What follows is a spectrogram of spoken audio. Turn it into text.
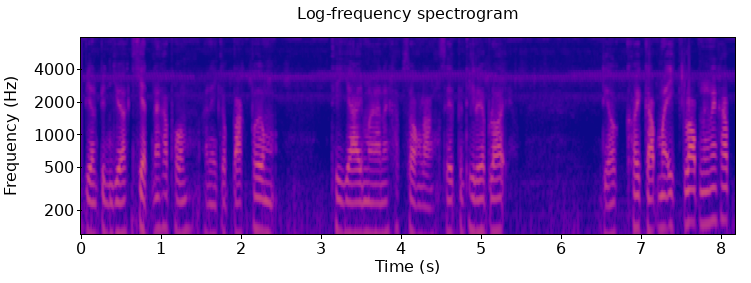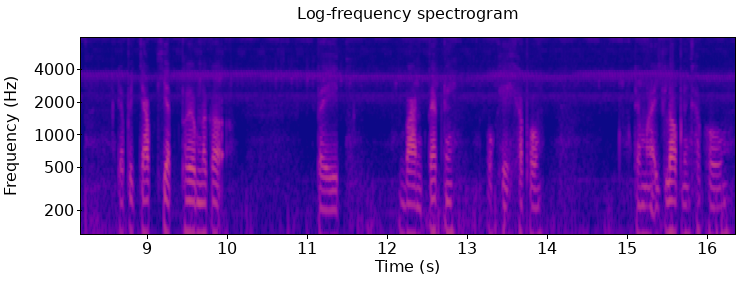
เปลี่ยนเป็นเหยื่อเขียดนะครับ ผม อันนี้ก็ปักเพิ่มที่ย้ายมานะครับสองหลังเซตเป็นที่เรียบร้อย เดี๋ยวค่อยกลับมาอีกรอบนึงนะครับ เดี๋ยวไปจับเขียดเพิ่มแล้วก็ไปบานแป๊บนึงโอเคครับผมเดี๋ยวมาอีกรอบนึงครับผม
